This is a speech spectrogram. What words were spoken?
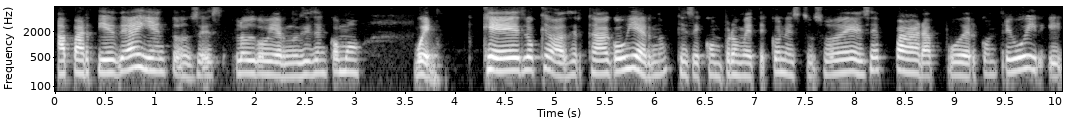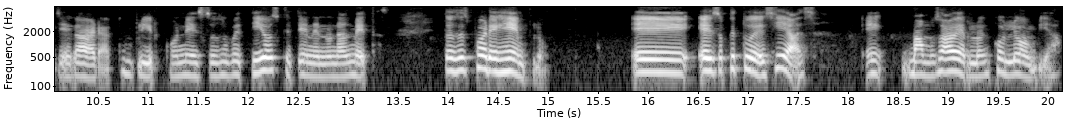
A partir de ahí, entonces, los gobiernos dicen como, bueno, qué es lo que va a hacer cada gobierno que se compromete con estos ODS para poder contribuir y llegar a cumplir con estos objetivos que tienen unas metas. Entonces, por ejemplo, eh, eso que tú decías, eh, vamos a verlo en Colombia,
